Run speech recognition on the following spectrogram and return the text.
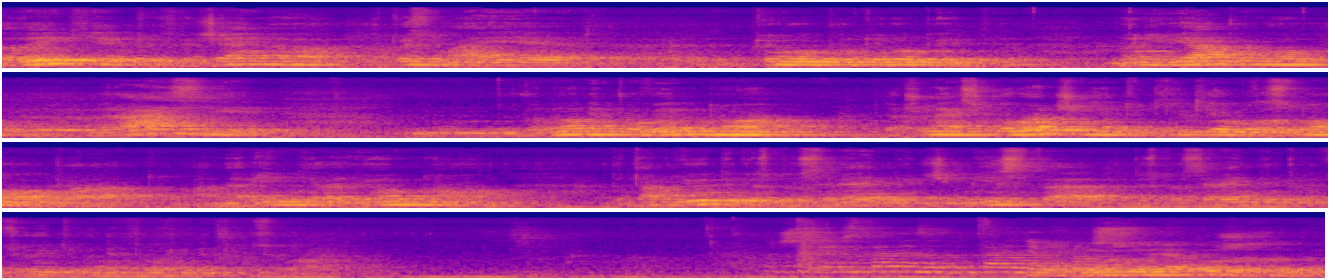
велике, то звичайно хтось має ту роботу робити. Ну ні в якому разі воно не повинно, якщо не скорочення, то тільки обласного апарату, а на рівні районного, бо там люди безпосередньо чи міста безпосередньо працюють, і вони повинні працювати. І останнє запитання. Можна я теж задам?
